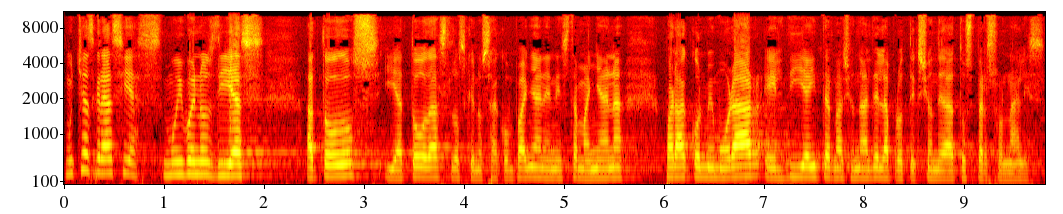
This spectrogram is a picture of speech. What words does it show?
Muchas gracias. Muy buenos días a todos y a todas los que nos acompañan en esta mañana para conmemorar el Día Internacional de la Protección de Datos Personales.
